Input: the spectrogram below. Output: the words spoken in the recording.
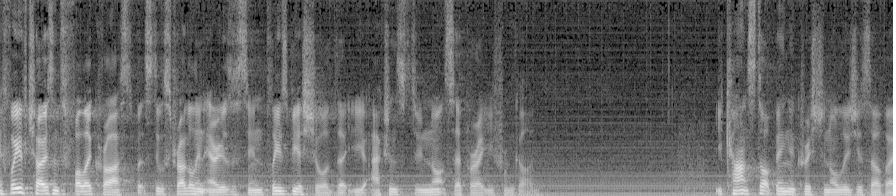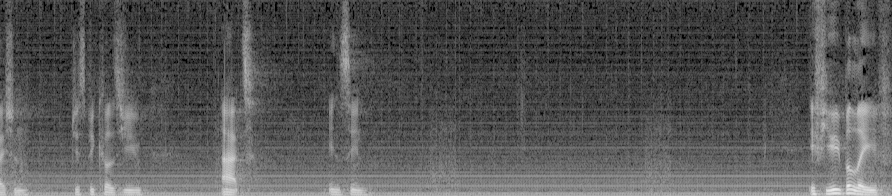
If we have chosen to follow Christ but still struggle in areas of sin, please be assured that your actions do not separate you from God. You can't stop being a Christian or lose your salvation just because you act in sin. If you believe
